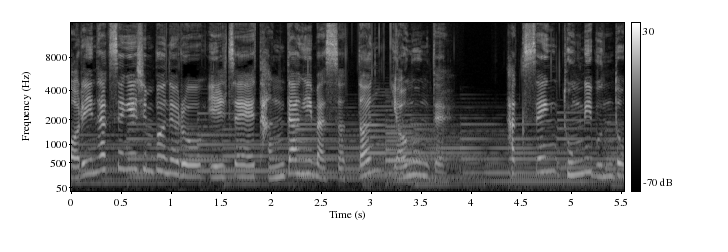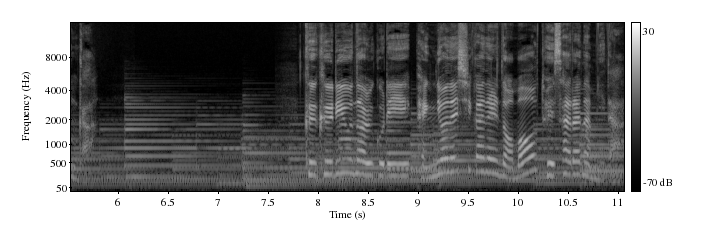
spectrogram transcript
어린 학생의 신분으로 일제에 당당히 맞섰던 영웅들, 학생 독립운동가. 그 그리운 얼굴이 100년의 시간을 넘어 되살아납니다.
